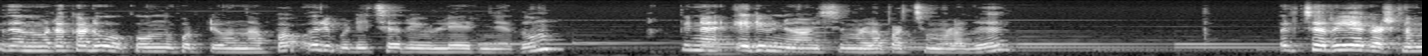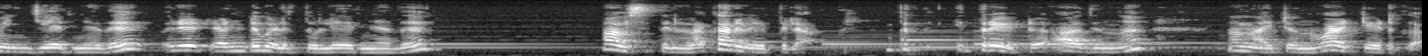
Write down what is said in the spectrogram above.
ഇത് നമ്മുടെ കടുകൊക്കെ ഒന്ന് പൊട്ടി വന്നപ്പോൾ ഒരു പിടി ചെറിയുള്ളി അരിഞ്ഞതും പിന്നെ എരിവിന് ആവശ്യമുള്ള പച്ചമുളക് ഒരു ചെറിയ കഷ്ണം ഇഞ്ചി അരിഞ്ഞത് ഒരു രണ്ട് വെളുത്തുള്ളി അരിഞ്ഞത് ആവശ്യത്തിനുള്ള കറിവേപ്പില. അപ്പം ഇത്രയിട്ട് ആദ്യം നന്നായിട്ടൊന്ന് വഴറ്റിയെടുക്കുക.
